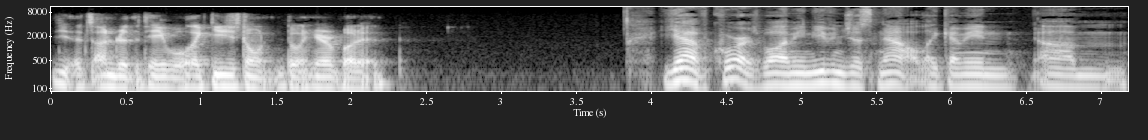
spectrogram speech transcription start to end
it's under the table. Like you just don't don't hear about it. Yeah, of course. Well, I mean, even just now, like, I mean, um,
